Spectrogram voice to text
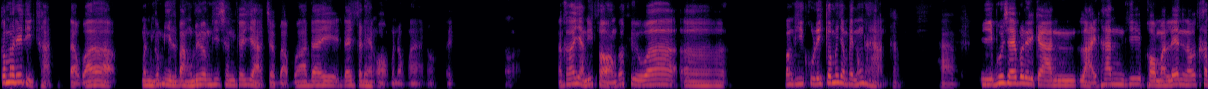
ก็ไม่ได้ติดขัด แต่ว่ามันก็มีบางเรื่องที่ฉันก็อยากจะแบบว่าได้ได้แสดงออกมันออกมาเนาะแล้วก็อย่างที่สองก็คือว่า เอ่อบางทีครูริกก็ไม่จำเป็นต้องถามครับ มีผู้ใช้บริการหลายท่านที่พอมาเล่นแล้วเขา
